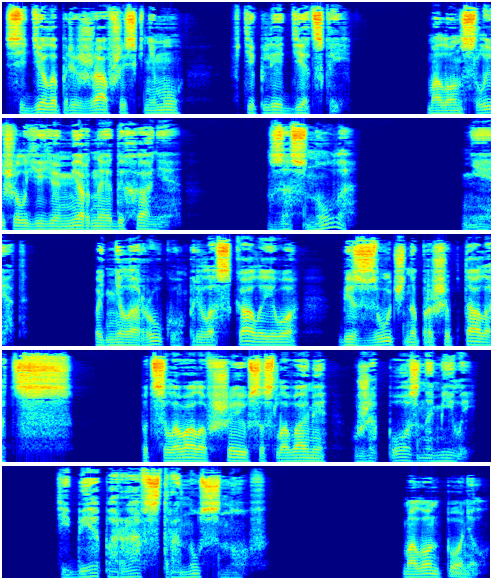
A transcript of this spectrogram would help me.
сидела, прижавшись к нему в тепле детской. Малон слышал ее мерное дыхание. Заснула? Нет подняла руку, приласкала его, беззвучно прошептала «Тссс», поцеловала в шею со словами «Уже поздно, милый, тебе пора в страну снов». Малон понял.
